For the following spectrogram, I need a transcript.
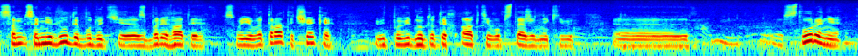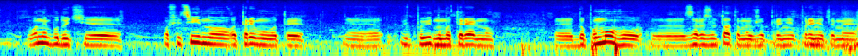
сам- самі люди будуть е, зберігати свої витрати, чеки відповідно до тих актів обстежень, які е, створені, вони будуть е, офіційно отримувати е, відповідну матеріальну е, допомогу е, за результатами вже прийнятими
